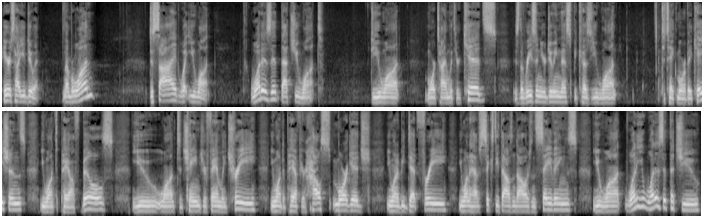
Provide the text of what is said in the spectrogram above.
Here's how you do it. Number one, Decide what you want. What is it that you want? Do you want more time with your kids? Is the reason you're doing this because you want to take more vacations, you want to pay off bills, you want to change your family tree, you want to pay off your house mortgage, you want to be debt free, you want to have $60,000 in savings, you want what do you what is it that you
